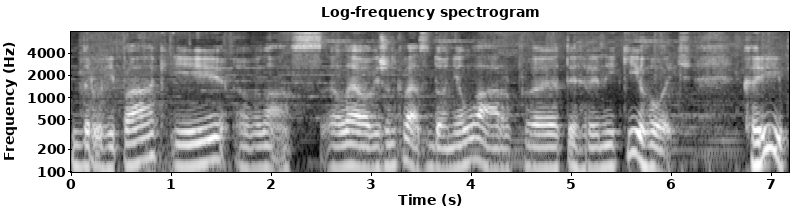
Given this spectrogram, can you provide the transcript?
Другий пак, і в нас Лео Quest, Доні Ларп, Тигриний Кіготь, Кріп,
